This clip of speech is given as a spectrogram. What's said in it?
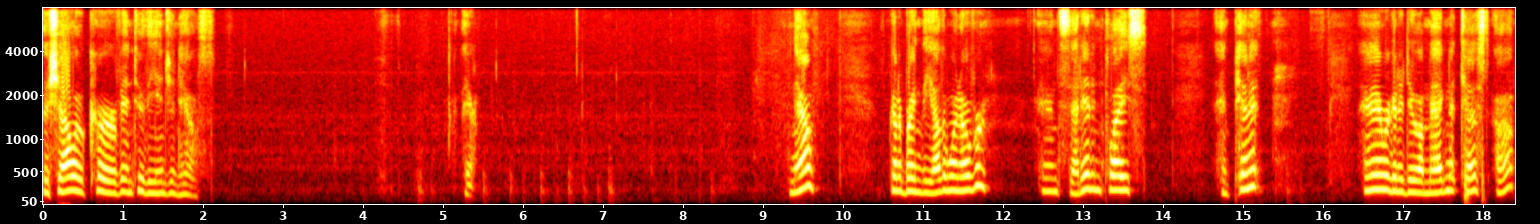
the shallow curve into the engine house. There. Now, I'm going to bring the other one over and set it in place and pin it. And we're going to do a magnet test up.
